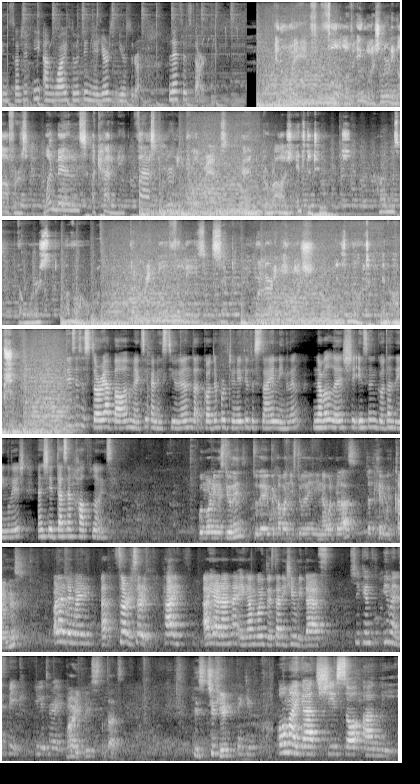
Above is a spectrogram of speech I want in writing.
in society and why do teenagers use drugs. Let's start. In a wave full of English learning offers, One Man's Academy, fast learning programs, and garage institutes comes the worst of all. The Gringo Feliz Center, where learning English is not an option. This is a story about a Mexican student that got the opportunity to study in England. Nevertheless, she isn't good at English and she doesn't have fluency. Good morning, students. Today we have a new student in our class. Chat her with kindness. Órale, güey. Ah, sorry, sorry. Hi, I'm Arana and I'm going to study here with us. She can't even speak illiterate. Mary, please stop that. Please sit here. Thank you. Oh my god, she's so ugly.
